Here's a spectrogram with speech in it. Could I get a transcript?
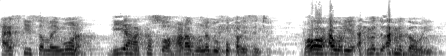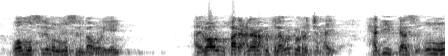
xaaskiisa maymuuna biyaha ka soo hadha buu nabigu ku qabaysan jiray rawaa waxaa wariyey axmedu axmed baa wariyey wa muslimun muslim baa wariyey alimaam buhaari caleh raxmatullahi wuxuu rajaxay xadiidkaasi inuu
